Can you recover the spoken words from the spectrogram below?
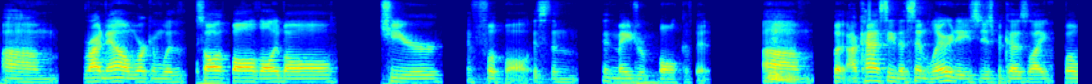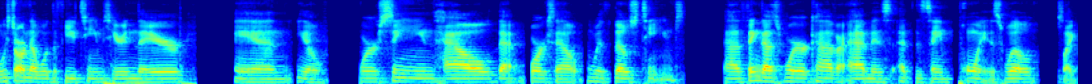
Um, right now, I'm working with softball, volleyball, cheer, football. It's the, the major bulk of it. Mm-hmm. Um, but I kind of see the similarities just because, like, well, we started out with a few teams here and there, and you know, we're seeing how that works out with those teams. And I think that's where kind of our admins at the same point as well. It's like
